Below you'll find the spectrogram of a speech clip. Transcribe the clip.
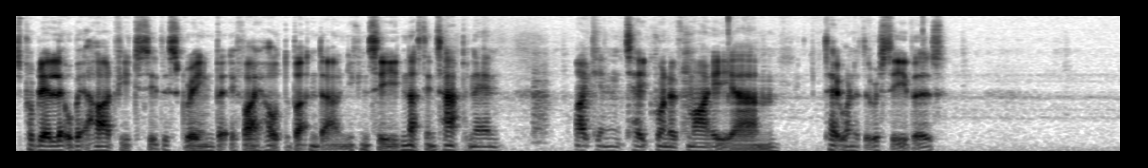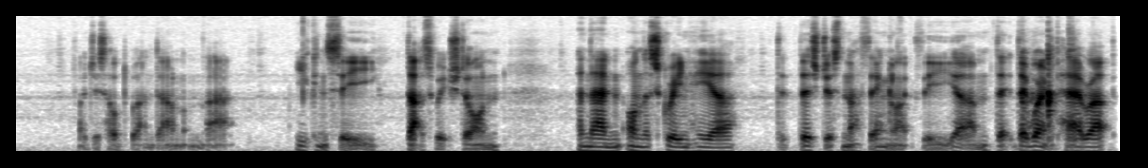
it's probably a little bit hard for you to see the screen but if I hold the button down you can see nothing's happening I can take one of my um, take one of the receivers. If I just hold the button down on that, you can see that switched on, and then on the screen here, th there's just nothing. Like the um, they, they won't pair up.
